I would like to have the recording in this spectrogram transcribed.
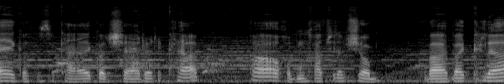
ค์กด subscribe กดแชร์ด้วยนะครับ ก็ขอบคุณครับที่รับชมบายบายครับ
